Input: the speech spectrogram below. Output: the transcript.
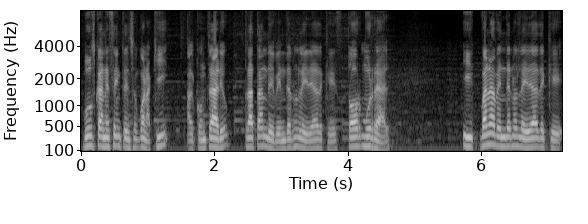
buscan esa intención. Bueno, aquí al contrario, tratan de vendernos la idea de que es todo muy real y van a vendernos la idea de que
